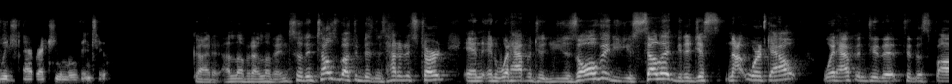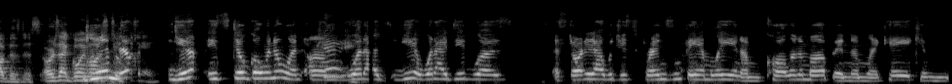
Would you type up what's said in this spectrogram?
which direction to move into. Got it. I love it. I love it. And so then tell us about the business. How did it start and, and what happened to it? Did you dissolve it? Did you sell it? Did it just not work out? What happened to the to the spa business? Or is that going on Yeah, still no. Yep, it's still going on. Okay. Um, what I yeah, what I did was I started out with just friends and family, and I'm calling them up, and I'm like, hey, can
